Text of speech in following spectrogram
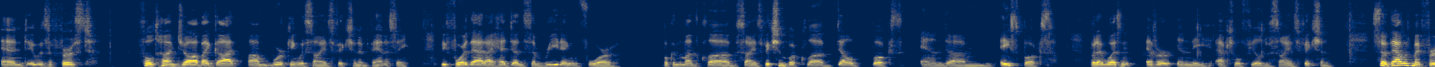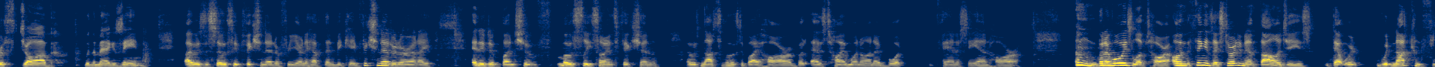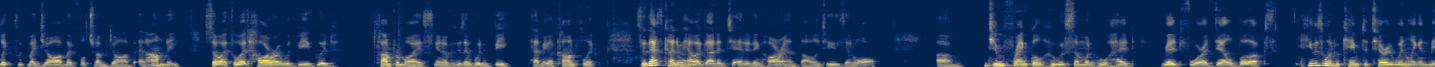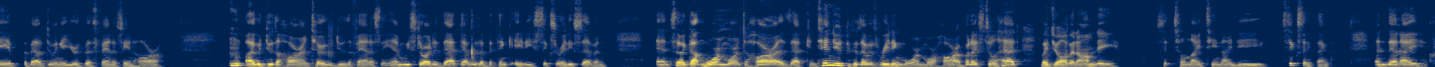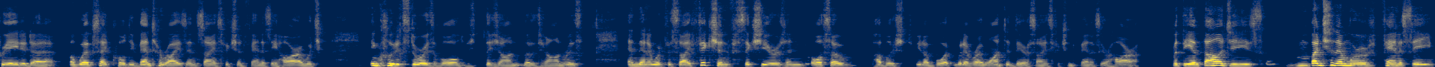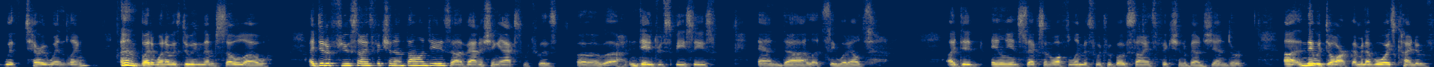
and it was the first full time job I got um, working with science fiction and fantasy. Before that, I had done some reading for Book of the Month Club, Science Fiction Book Club, Dell Books, and um, Ace Books, but I wasn't ever in the actual field of science fiction. So that was my first job with a magazine. I was associate fiction editor for a year and a half, then became fiction editor, and I edited a bunch of mostly science fiction. I was not supposed to buy horror, but as time went on, I bought fantasy and horror. but I've always loved horror. Oh, and the thing is, I started anthologies that were would not conflict with my job, my full time job at Omni. So I thought horror would be a good compromise, you know, because I wouldn't be having a conflict. So that's kind of how I got into editing horror anthologies at all. Um, Jim Frenkel, who was someone who had read for Adele Books, he was the one who came to Terry Windling and me about doing a year's best fantasy and horror. I would do the horror and Terry would do the fantasy. And we started that. That was, I think, 86 or 87 and so I got more and more into horror as that continued because I was reading more and more horror. But I still had my job at Omni till 1996, I think. And then I created a, a website called Event Horizon Science Fiction Fantasy Horror, which included stories of all the genre, those genres. And then I worked for Sci Fiction for six years and also published, you know, bought whatever I wanted there science fiction, fantasy, or horror. But the anthologies a bunch of them were fantasy with Terry Windling. but when I was doing them solo, I did a few science fiction anthologies. Uh, Vanishing Acts, which was uh, endangered species, and uh, let's see what else. I did Alien Sex and Off Limits, which were both science fiction about gender, uh, and they were dark. I mean, I've always kind of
